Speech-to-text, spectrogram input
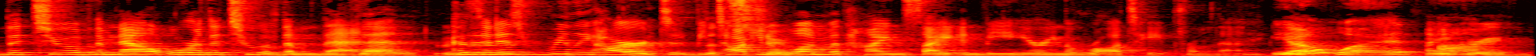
the two of them now or the two of them then. Then. Because it is really hard to be That's talking true. to one with hindsight and be hearing the raw tape from them. you know what? I agree. Um,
